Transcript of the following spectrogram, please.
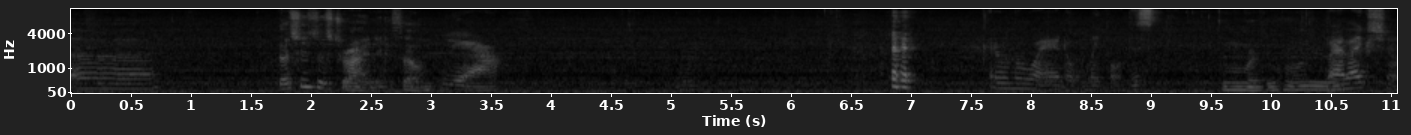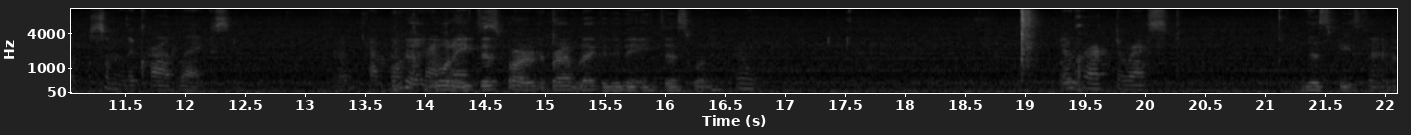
Uh, But she's just trying it, so yeah. I don't know why I don't like all this, you want to corn but I like some some of the crab legs. Okay, crab you want to eat this part of the crab leg, or you didn't eat this one? Mm. and crack the rest. This piece came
